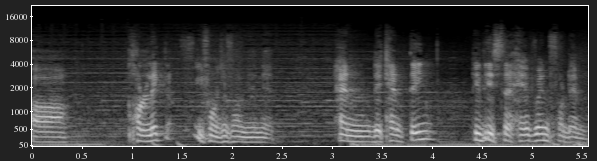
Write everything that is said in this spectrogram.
or uh, collect information from the internet. And they can think this is the heaven for them.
